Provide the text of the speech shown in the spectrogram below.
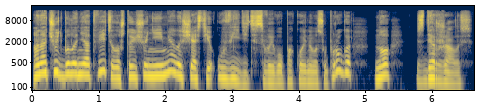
Она чуть было не ответила, что еще не имела счастья увидеть своего покойного супруга, но сдержалась.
